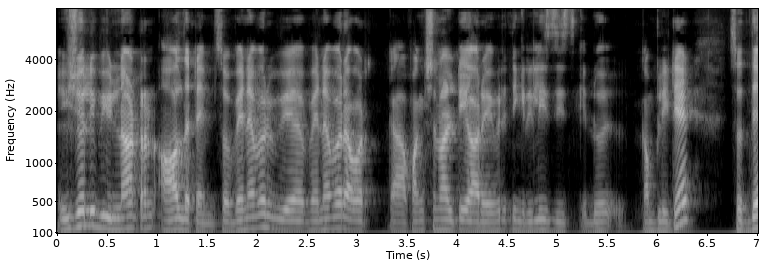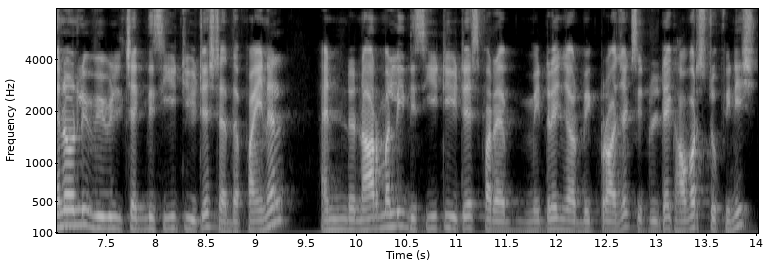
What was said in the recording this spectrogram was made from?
usually we will not run all the time so whenever we whenever our uh, functionality or everything release is completed so then only we will check this ETU test at the final and normally this ETU test for a mid-range or big projects it will take hours to finish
